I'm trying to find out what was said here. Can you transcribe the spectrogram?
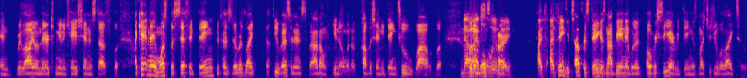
and rely on their communication and stuff. But i can't name one specific thing because there was like a few incidents but i don't you know want to publish anything too wild. But no for the absolutely. most part, I, I think the toughest thing is not being able to oversee everything as much as you would like to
